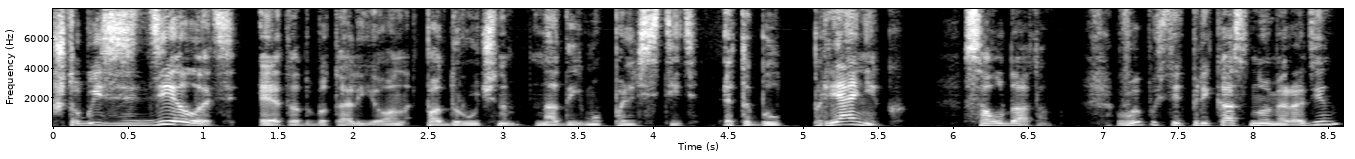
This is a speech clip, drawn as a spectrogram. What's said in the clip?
Чтобы сделать этот батальон подручным, надо ему польстить. Это был пряник солдатам. Выпустить приказ номер один,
